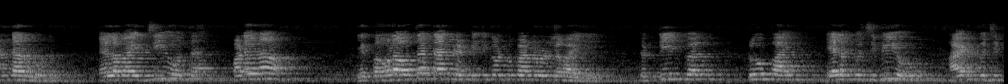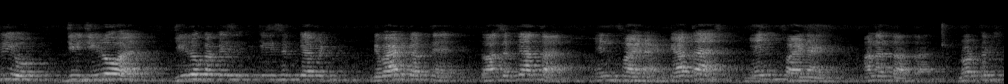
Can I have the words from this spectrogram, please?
under root L by G होता है। पढ़े हो ना? एक फार्मूला होता है time T equal to pi root L by G तो T equal to pi L कुछ भी हो हाइट कुछ भी हो जी ज़ीरो है। ज़ीरो का किसी किसी संख्या में डिवाइड करते हैं? तो आंसर क्या आता है? इनफाइनाइट। क्या आता है? इनफाइनाइट। अनंत आता है। नोट करिए।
